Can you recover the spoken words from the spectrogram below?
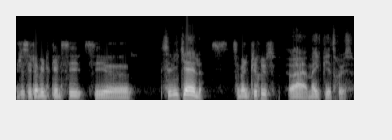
je sais jamais lequel c'est. C'est euh, C'est Michael. c'est Mike Pyrrhus. Voilà, Mike Pietrus.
